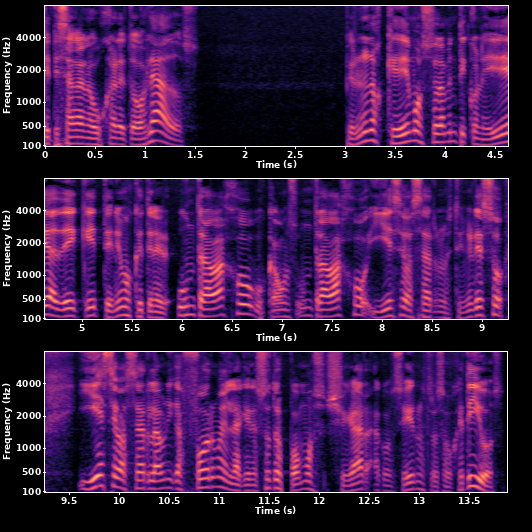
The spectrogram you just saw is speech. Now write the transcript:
que te salgan a buscar de todos lados. Pero no nos quedemos solamente con la idea de que tenemos que tener un trabajo, buscamos un trabajo y ese va a ser nuestro ingreso y ese va a ser la única forma en la que nosotros podamos llegar a conseguir nuestros objetivos.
